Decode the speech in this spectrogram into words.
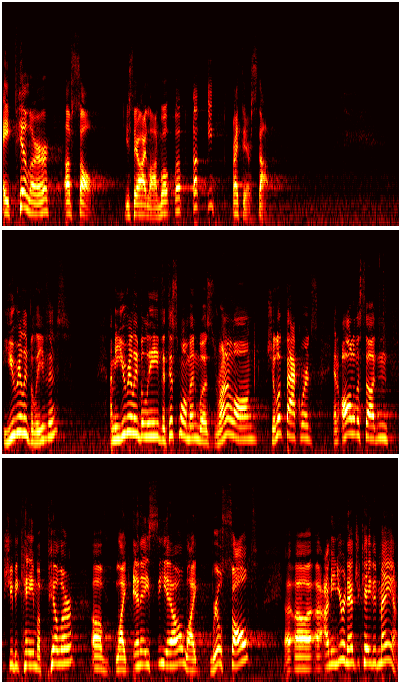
a pillar of salt. You say, all right, Lon, well, up, up, right there, stop. You really believe this? I mean, you really believe that this woman was running along, she looked backwards, and all of a sudden she became a pillar of like NaCl, like real salt? Uh, uh, I mean, you're an educated man.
